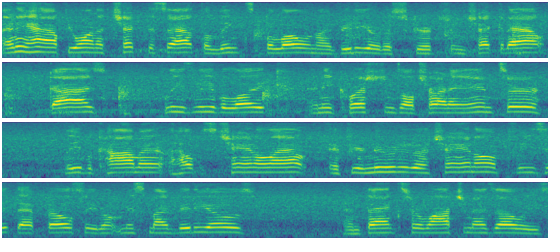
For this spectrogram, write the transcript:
Anyhow, if you want to check this out, the link's below in my video description. Check it out, guys. Please leave a like. Any questions, I'll try to answer leave a comment helps the channel out. If you're new to the channel please hit that bell so you don't miss my videos. And thanks for watching as always.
